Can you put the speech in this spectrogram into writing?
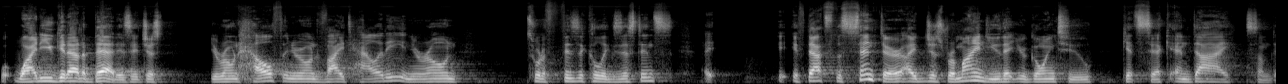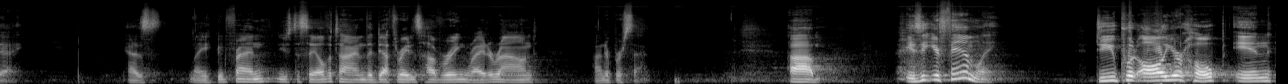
Why do you get out of bed? Is it just your own health and your own vitality and your own sort of physical existence? If that's the center, I just remind you that you're going to get sick and die someday. As my good friend used to say all the time, the death rate is hovering right around 100%. Um, is it your family? Do you put all your hope in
